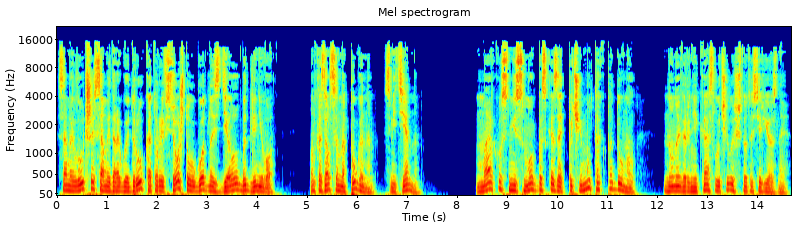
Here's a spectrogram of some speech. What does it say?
самый лучший, самый дорогой друг, который все, что угодно сделал бы для него. Он казался напуганным, сметенным. Маркус не смог бы сказать, почему так подумал, но наверняка случилось что-то серьезное.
